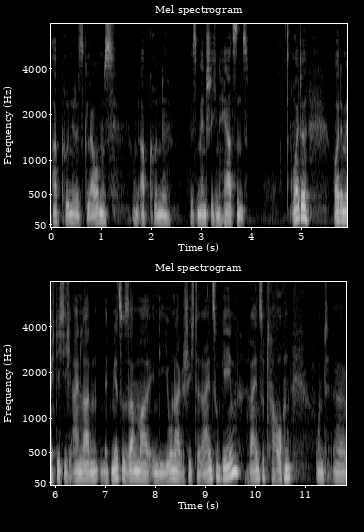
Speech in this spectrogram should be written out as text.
Abgründe des Glaubens und Abgründe des menschlichen Herzens. Heute, heute möchte ich dich einladen, mit mir zusammen mal in die Jona-Geschichte reinzugehen, reinzutauchen und äh,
